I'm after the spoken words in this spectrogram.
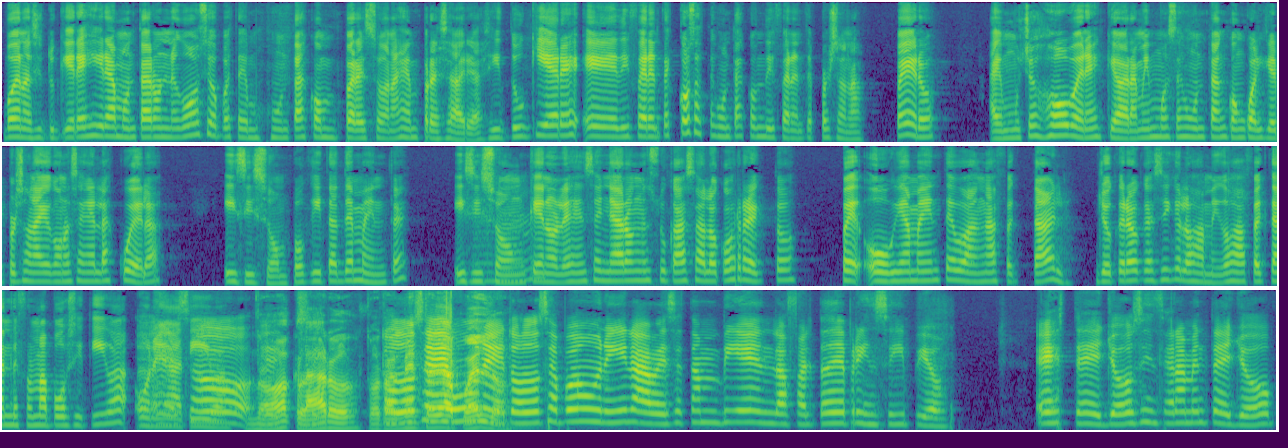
Bueno, si tú quieres ir a montar un negocio, pues te juntas con personas empresarias. Si tú quieres eh, diferentes cosas, te juntas con diferentes personas. Pero hay muchos jóvenes que ahora mismo se juntan con cualquier persona que conocen en la escuela y si son poquitas de mente y si son que no les enseñaron en su casa lo correcto, pues obviamente van a afectar. Yo creo que sí que los amigos afectan de forma positiva o negativa. Eso, No, eh, claro, totalmente todo de se acuerdo. une, todo se puede unir, a veces también la falta de principio. Este, yo sinceramente, yo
